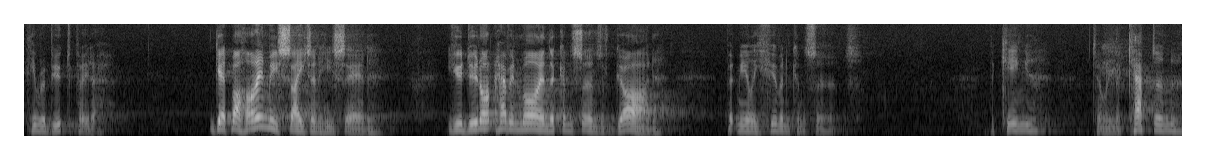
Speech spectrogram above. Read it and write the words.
he rebuked Peter. Get behind me, Satan, he said. You do not have in mind the concerns of God, but merely human concerns. The king telling the captain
